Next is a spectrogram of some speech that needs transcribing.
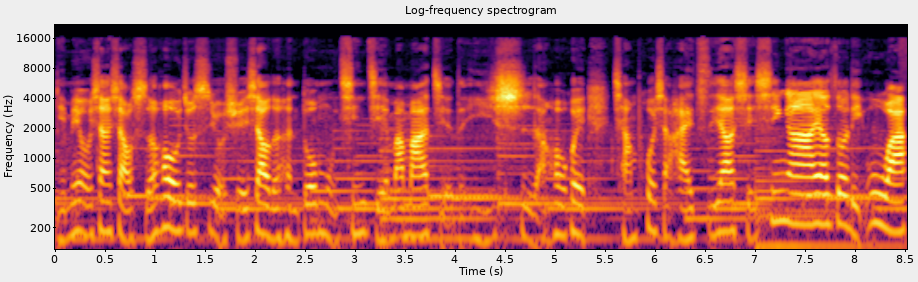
也没有像小时候，就是有学校的很多母亲节、妈妈节的仪式，然后会强迫小孩子要写信啊，要做礼物啊。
